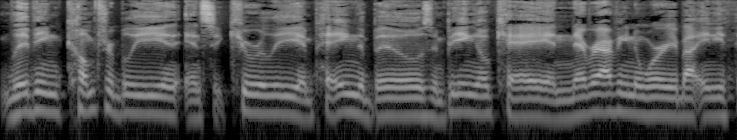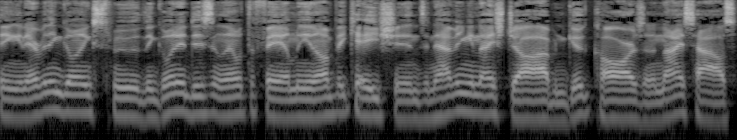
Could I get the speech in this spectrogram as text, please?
living comfortably and, and, securely and paying the bills and being okay and never having to worry about anything and everything going smooth and going to Disneyland with the family and on vacations and having a nice job and good cars and a nice house.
